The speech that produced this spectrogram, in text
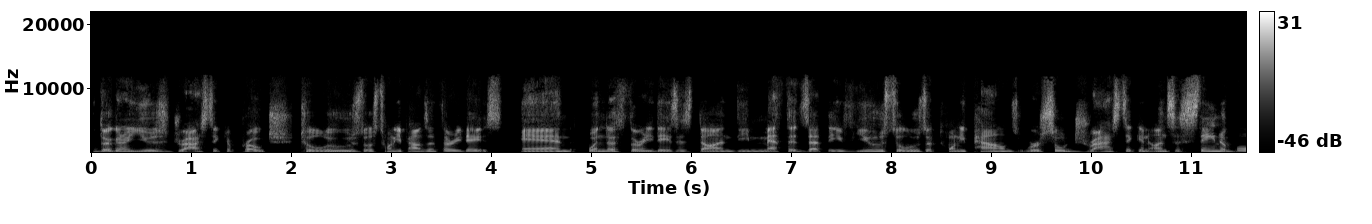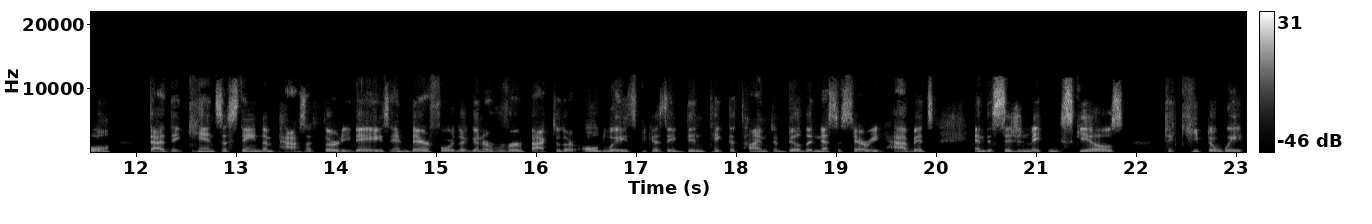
They're going to use drastic approach to lose those 20 pounds in 30 days. And when the 30 days is done, the methods that they've used to lose the 20 pounds were so drastic and unsustainable that they can't sustain them past a 30 days. And therefore, they're going to revert back to their old ways because they didn't take the time to build the necessary habits and decision making skills to keep the weight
